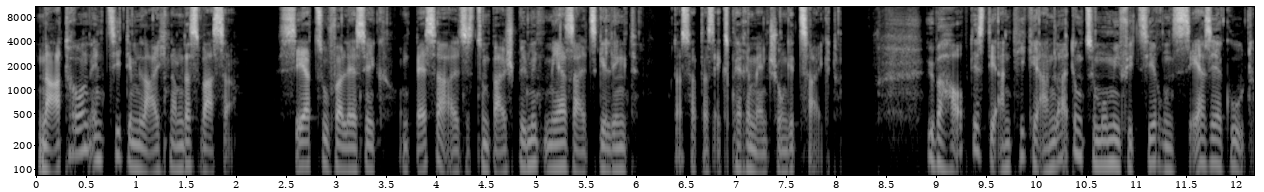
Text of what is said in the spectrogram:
Natron entzieht dem Leichnam das Wasser. Sehr zuverlässig und besser, als es zum Beispiel mit Meersalz gelingt. Das hat das Experiment schon gezeigt. Überhaupt ist die antike Anleitung zur Mumifizierung sehr, sehr gut.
